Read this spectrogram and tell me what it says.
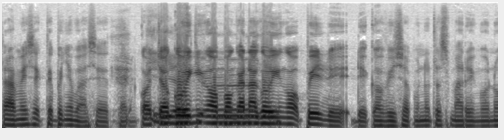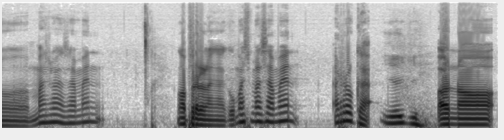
Rame sekte penyembah setan. Iya, Kocokku wingi Cuk. ngomong kan aku wingi ngopi di di coffee shop ngono terus mari ngono. Mas Mas sampean ngobrol lang aku. Mas Mas sampean ero gak Iya iki. ono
